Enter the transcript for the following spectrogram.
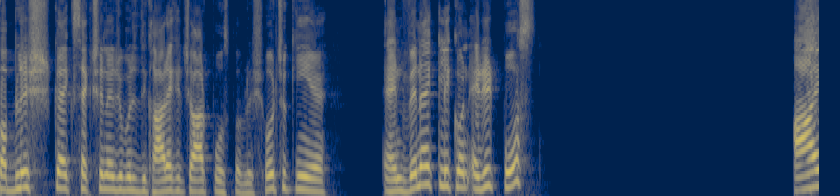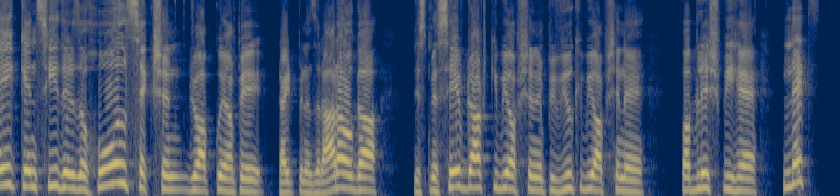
पब्लिश का एक सेक्शन है जो मुझे दिखा रहा है कि चार पोस्ट पब्लिश हो चुकी हैं। And when I click on edit post I can see there is a whole section जो आपको यहाँ पे राइट पे नज़र आ रहा होगा, जिसमें सेव ड्राफ्ट की भी ऑप्शन है प्रिव्यू की भी ऑप्शन है पब्लिश भी है। Let's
